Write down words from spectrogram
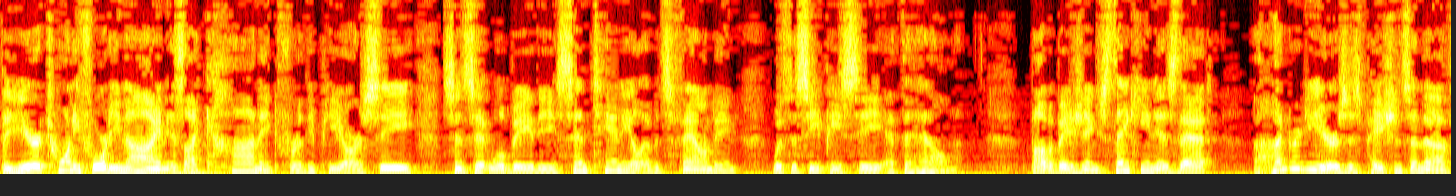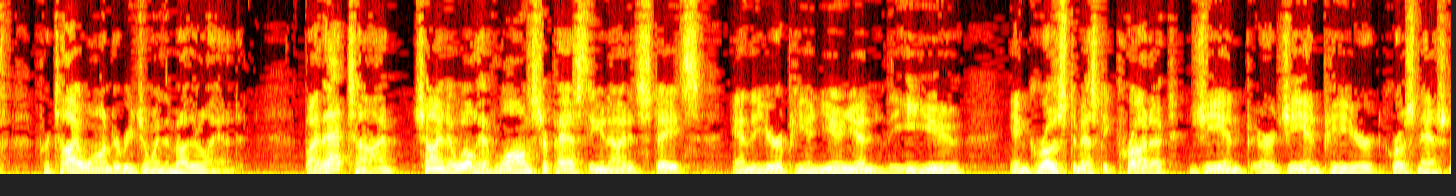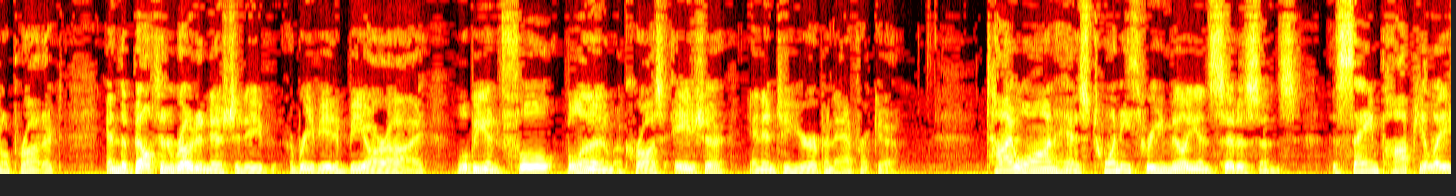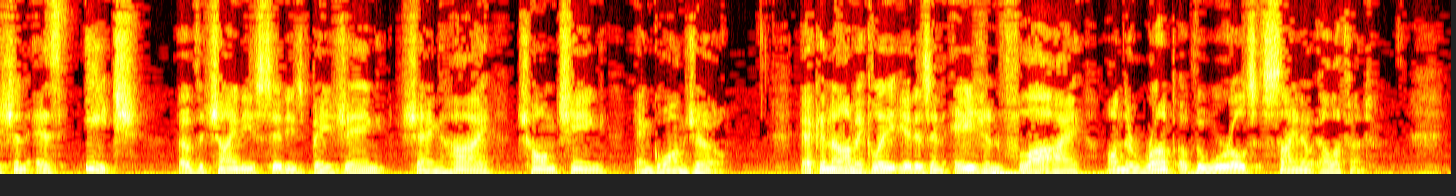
The year 2049 is iconic for the PRC since it will be the centennial of its founding with the CPC at the helm. Baba Beijing's thinking is that a hundred years is patience enough for Taiwan to rejoin the motherland. By that time, China will have long surpassed the United States and the European Union, the EU, in gross domestic product, GNP or, GNP or gross national product, and the Belt and Road Initiative, abbreviated BRI, will be in full bloom across Asia and into Europe and Africa. Taiwan has 23 million citizens, the same population as each of the Chinese cities Beijing, Shanghai, Chongqing, and Guangzhou. Economically, it is an Asian fly on the rump of the world's Sino elephant.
